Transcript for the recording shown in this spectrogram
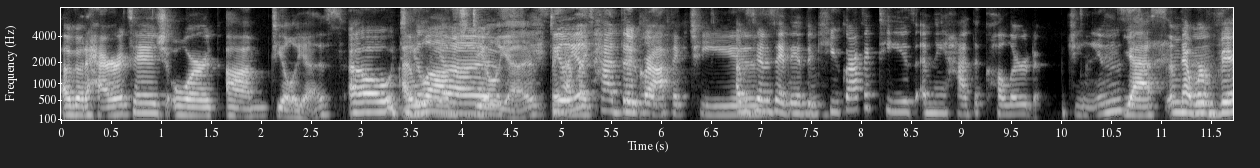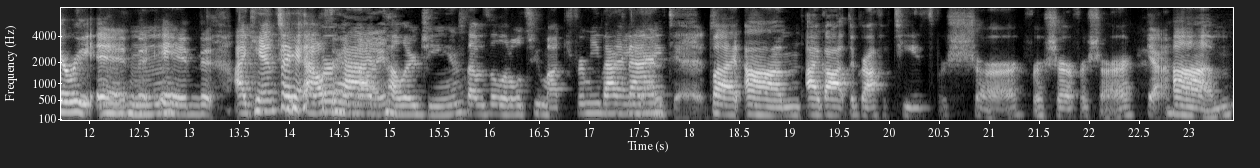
I would go to Heritage or um Delia's. Oh, I loved Delia's. Delia's. Had, like, had the the graphic tees. I was gonna say they had the Mhm. cute graphic tees and they had the colored jeans. Yes, That were mhm. very in Mhm. in I can't say I ever had 2009. colored jeans. That was a little too much for me back I, then. I did. But um, I got the graphic tees for sure, for sure, for sure. yeah. Um,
